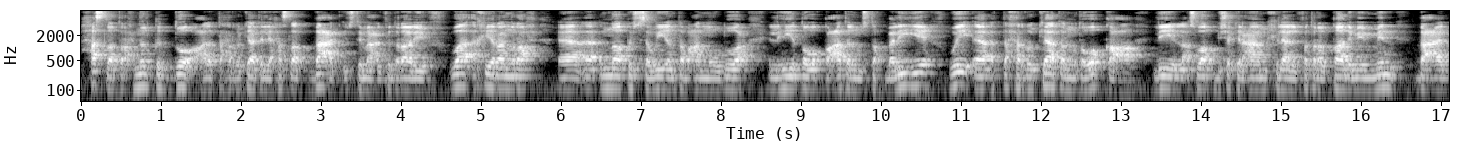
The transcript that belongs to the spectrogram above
حصلت. راح نلقي الضوء على التحركات اللي حصلت بعد اجتماع الفدرالي وأخيرا راح نناقش سويا طبعا موضوع اللي هي التوقعات المستقبلية والتحركات المتوقعة للأسواق بشكل عام خلال الفترة القادمة من بعد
